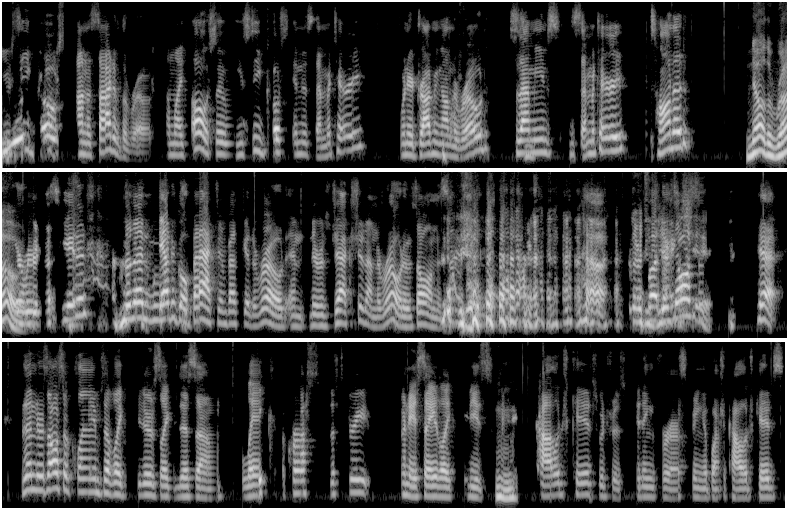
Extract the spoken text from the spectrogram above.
you see ghosts on the side of the road." I'm like, "Oh, so you see ghosts in the cemetery when you're driving on the road? So that hmm. means the cemetery is haunted." No, the road. where we investigated. so then we had to go back to investigate the road, and there was jack shit on the road. It was all in the cemetery. but there's also yeah. Then there's also claims of like there's like this um lake across the street, and they say like these Mhm. college kids, which was fitting for us being a bunch of college kids,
